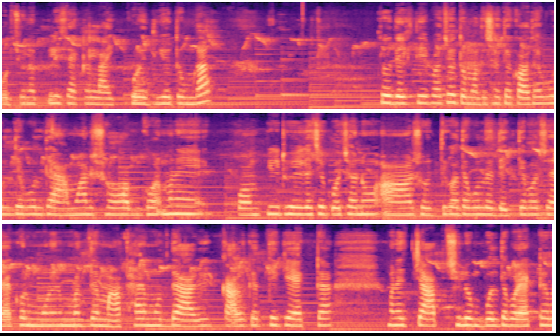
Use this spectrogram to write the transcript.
করছ না। প্লিজ একটা লাইক করে দিও তোমরা। তো দেখতেই পাচ্ছ, তোমাদের সাথে কথা বলতে বলতে আমার সব ঘর- মানে কমপ্লিট হয়ে গেছে গোছানো। আর সত্যি কথা বলতে দেখতে পাচ্ছ, এখন মনের মধ্যে, মাথার মধ্যে আগে কালকের থেকে একটা মানে চাপ ছিল বলতে পারো, একটা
